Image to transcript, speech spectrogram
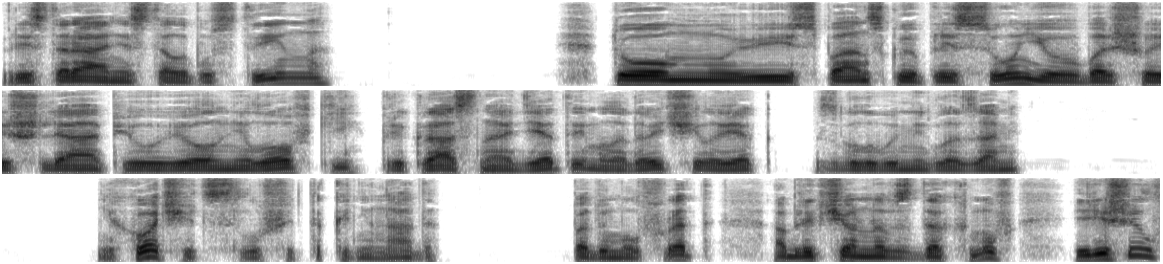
В ресторане стало пустынно, Томную испанскую присунью в большой шляпе увел неловкий, прекрасно одетый молодой человек с голубыми глазами. Не хочет слушать, так и не надо. подумал Фред, облегченно вздохнув, и решил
